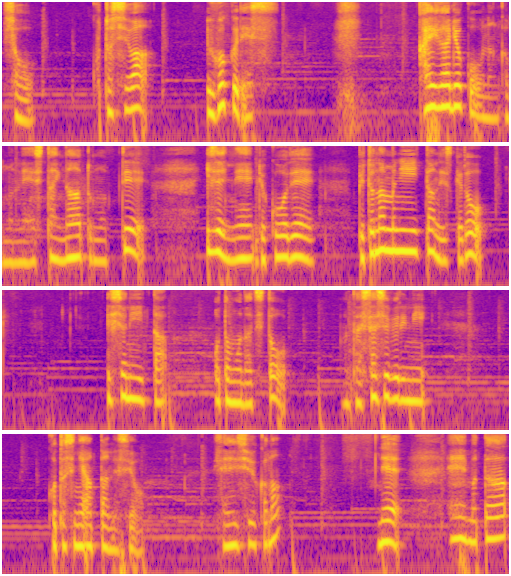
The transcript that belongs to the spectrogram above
そう。今年は動くです。海外旅行なんかもねしたいなと思って以前ね旅行でベトナムに行ったんですけど一緒に行ったお友達とまた久しぶりに今年に会ったんですよ。先週かな？で、えー、また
